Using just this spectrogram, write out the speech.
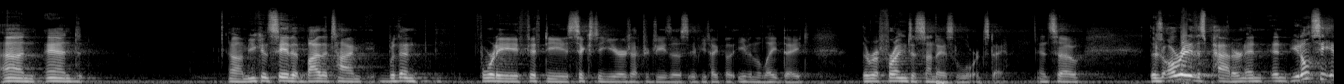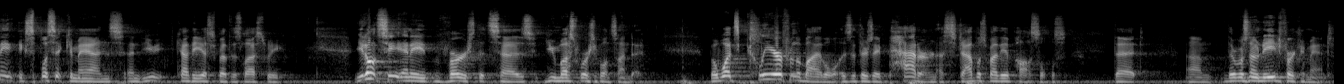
And, and um, you can see that by the time, within 40, 50, 60 years after Jesus, if you take the, even the late date, they're referring to Sunday as the Lord's Day. And so there's already this pattern, and, and you don't see any explicit commands. And you, Kathy asked about this last week. You don't see any verse that says you must worship on Sunday. But what's clear from the Bible is that there's a pattern established by the apostles that um, there was no need for a command,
